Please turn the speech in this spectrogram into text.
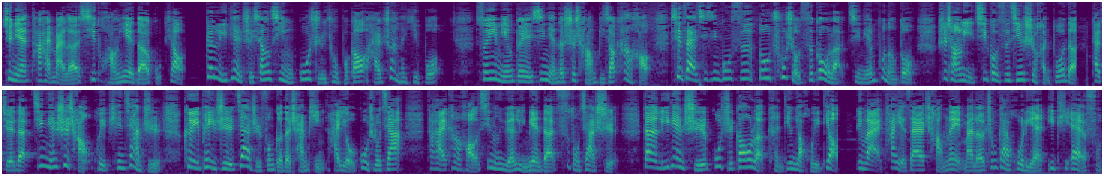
去年他还买了稀土行业的股票，跟锂电池相近，估值又不高，还赚了一波。孙一鸣对新年的市场比较看好，现在基金公司都出手自购了，几年不能动，市场里机构资金是很多的。他觉得今年市场会偏价值，可以配置价值风格的产品，还有固收加。他还看好新能源里面的自动驾驶，但锂电池估值高了，肯定要回调。另外，他也在场内买了中概互联 ETF，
